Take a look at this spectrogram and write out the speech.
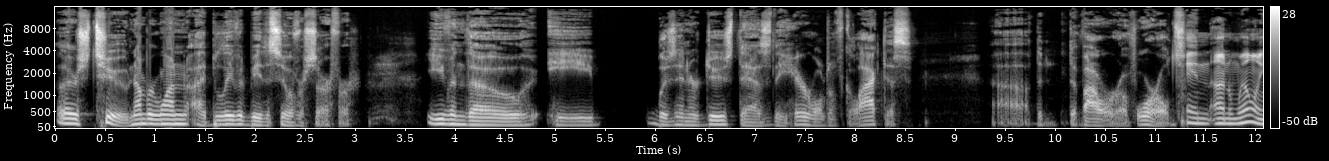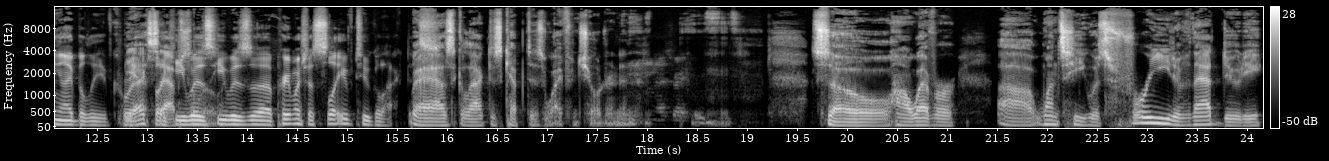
there's two. Number one, I believe it'd be the Silver Surfer, even though he was introduced as the Herald of Galactus, uh, the Devourer of Worlds, and unwilling i believe correct Yes, like he was he was uh, pretty much a slave to galactus as Galactus kept his wife and children. And so, however, uh, once he was freed of that duty,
